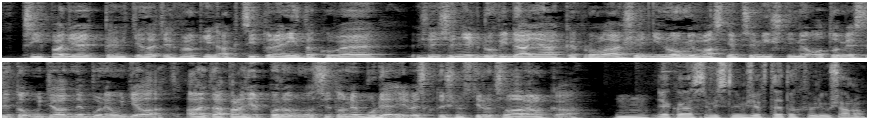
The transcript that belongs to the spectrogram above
v případě těchto těch velkých akcí to není takové že, že někdo vydá nějaké prohlášení, no my vlastně přemýšlíme o tom, jestli to udělat nebo neudělat. Ale ta pravděpodobnost, že to nebude, je ve skutečnosti docela velká. Hmm. Jako já si myslím, že v této chvíli už ano.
